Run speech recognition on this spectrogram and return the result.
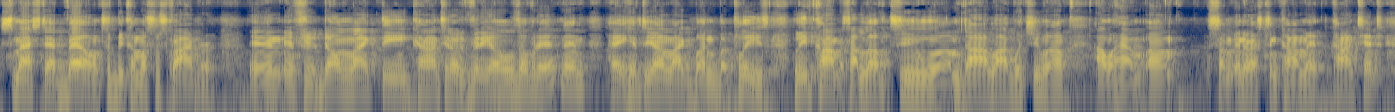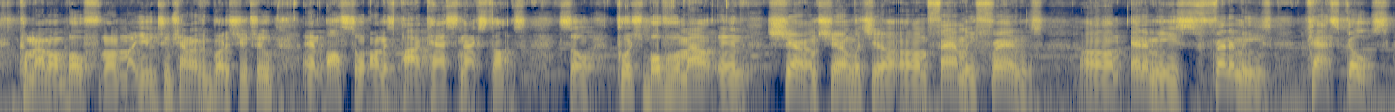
smash that bell to become a subscriber. And if you don't like the content or the videos over there, then hey, hit the unlike button. But please leave comments. I love to um, dialogue with you. Um, I will have um, some interesting comment content coming out on both on my YouTube channel, Eric Broadus YouTube, and also on this podcast, Snack Thoughts. So push both of them out and share them. Share them with your um, family, friends, um, enemies, frenemies, cats, goats,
